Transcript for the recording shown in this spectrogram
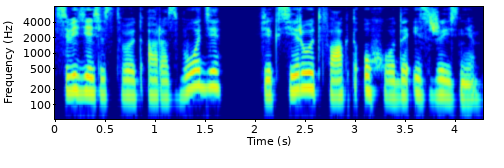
свидетельствуют о разводе, фиксируют факт ухода из жизни.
